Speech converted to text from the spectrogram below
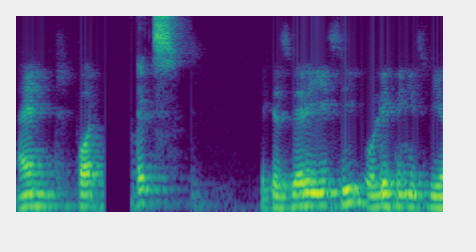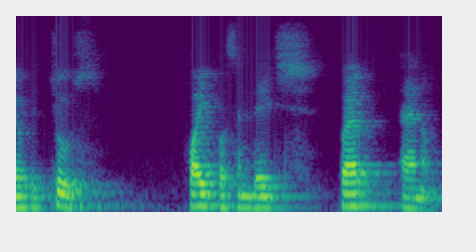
And for debts it is very easy. Only thing is we have to choose 5 percentage per annum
